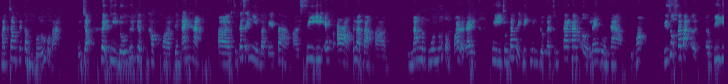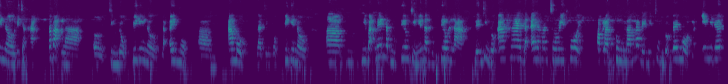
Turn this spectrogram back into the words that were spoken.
mà trong cái tầm với của bạn được chưa? Vậy thì đối với việc học uh, tiếng Anh hả? Uh, chúng ta sẽ nhìn vào cái bảng ờ, uh, CEFR tức là bảng uh, năng lực ngôn ngữ tổng quát ở đây. Thì chúng ta phải định hình được là chúng ta đang ở level nào đúng không? Ví dụ các bạn ở, ở beginner đi chẳng hạn các bạn là ở trình độ beginner là A1 uh, A1 là trình độ beginner. À, thì bạn nên đặt mục tiêu chỉ nên đặt mục tiêu là đến trình độ A2 là elementary thôi hoặc là cùng lắm là đến đến trình độ B1 là immediate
